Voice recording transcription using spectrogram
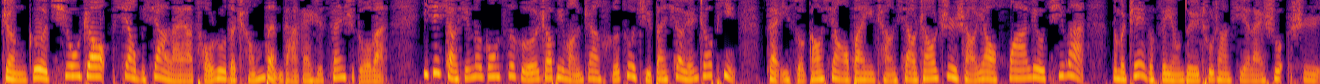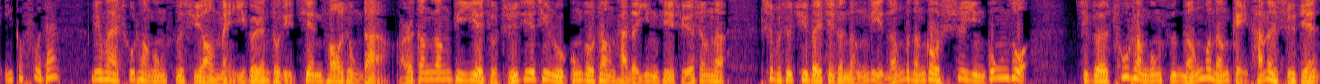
整个秋招项目下来啊，投入的成本大概是三十多万。一些小型的公司和招聘网站合作举办校园招聘，在一所高校办一场校招，至少要花六七万。那么这个费用对于初创企业来说是一个负担。另外，初创公司需要每一个人都得肩挑重担，而刚刚毕业就直接进入工作状态的应届学生呢，是不是具备这个能力？能不能够适适应工作？这个初创公司能不能给他们时间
